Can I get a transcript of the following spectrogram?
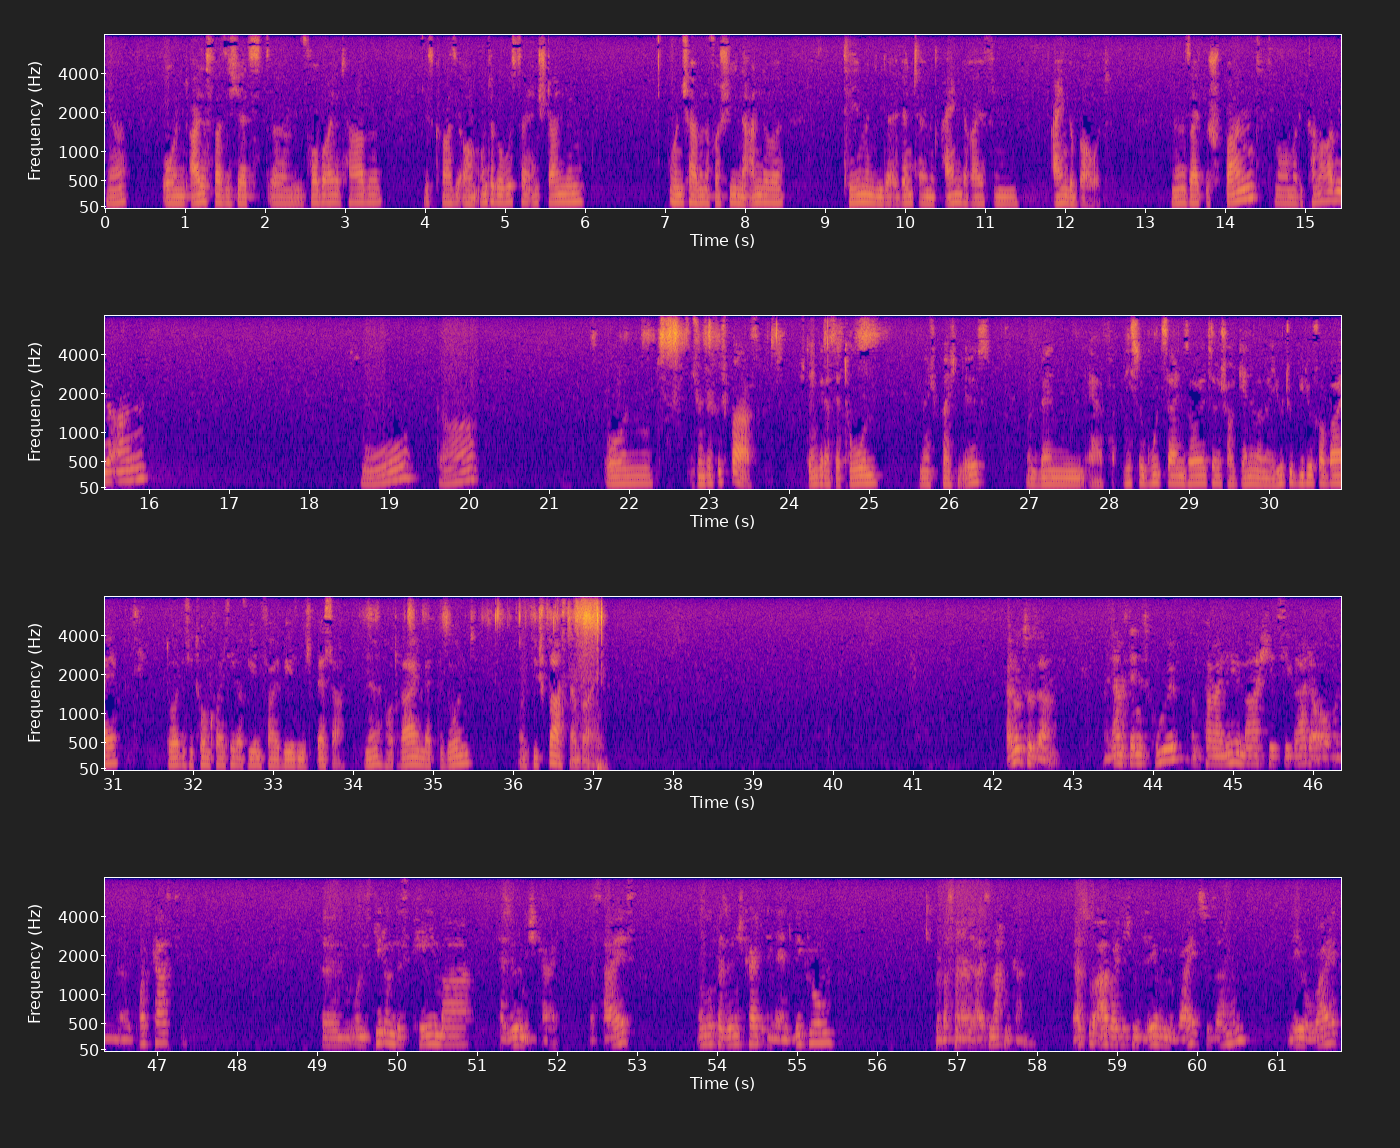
Ja, und alles, was ich jetzt ähm, vorbereitet habe, ist quasi auch im Unterbewusstsein entstanden. Und ich habe noch verschiedene andere Themen, die da eventuell mit eingreifen, eingebaut. Ne, seid gespannt. Jetzt machen wir mal die Kamera wieder an. So, da. Und ich wünsche euch viel Spaß. Ich denke, dass der Ton dementsprechend ist. Und wenn er nicht so gut sein sollte, schaut gerne mal mein YouTube-Video vorbei. Dort ist die Tonqualität auf jeden Fall wesentlich besser. Ne? Haut rein, bleibt gesund und viel Spaß dabei. Hallo zusammen. Mein Name ist Dennis Kuhl und parallel mache ich jetzt hier gerade auch einen äh, Podcast und es geht um das Thema Persönlichkeit. Das heißt, unsere Persönlichkeit in der Entwicklung und was man damit alles machen kann. Dazu arbeite ich mit Leonie Wright zusammen. Leo Wright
